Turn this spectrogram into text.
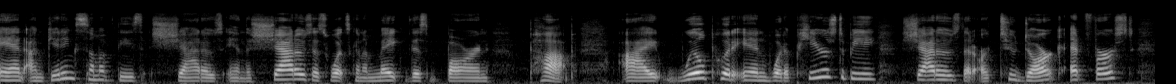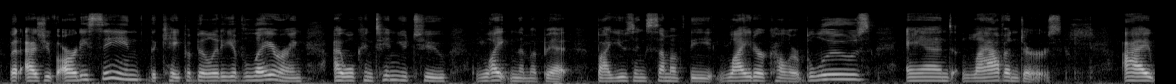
And I'm getting some of these shadows in. The shadows is what's going to make this barn pop. I will put in what appears to be shadows that are too dark at first, but as you've already seen the capability of layering, I will continue to lighten them a bit by using some of the lighter color blues and lavenders. I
